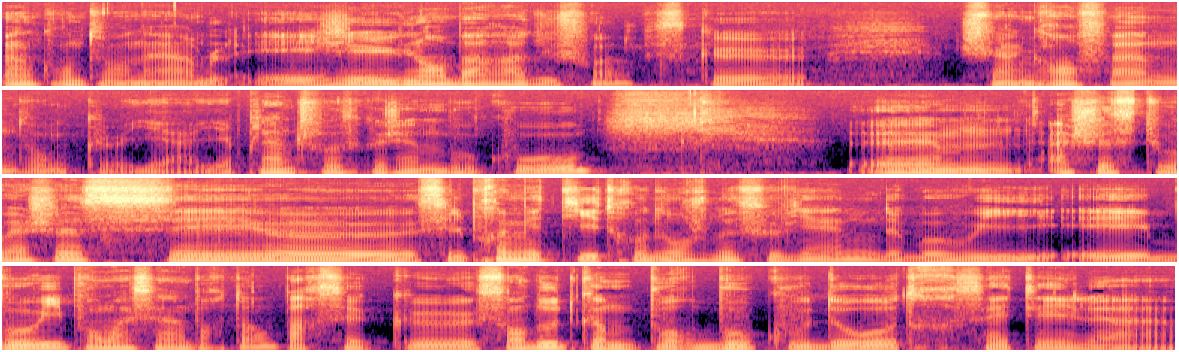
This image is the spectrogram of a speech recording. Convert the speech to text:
incontournable, et j'ai eu l'embarras du choix, parce que je suis un grand fan, donc euh, il y, a, plein de choses que j'aime beaucoup. Euh, Ashes to Ashes, c'est euh, le premier titre dont je me souviens de Bowie. Et Bowie, pour moi, c'est important parce que, sans doute comme pour beaucoup d'autres, ça a été la,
